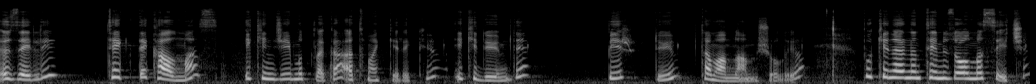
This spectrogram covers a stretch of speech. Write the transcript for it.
özelliği tekte kalmaz. İkinciyi mutlaka atmak gerekiyor. İki düğümde bir düğüm tamamlanmış oluyor. Bu kenarının temiz olması için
